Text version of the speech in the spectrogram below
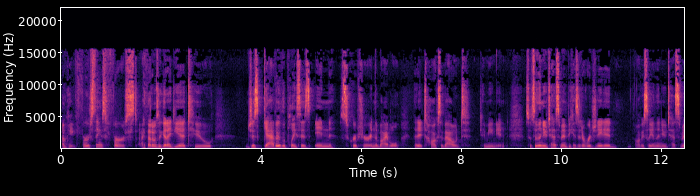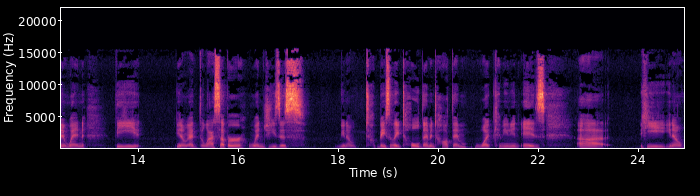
Okay, first things first, I thought it was a good idea to just gather the places in scripture, in the Bible, that it talks about communion. So it's in the New Testament because it originated, obviously, in the New Testament when the, you know, at the Last Supper, when Jesus, you know, t- basically told them and taught them what communion is, uh, he, you know,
